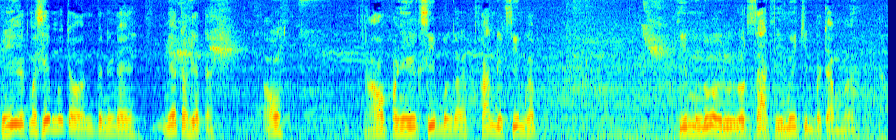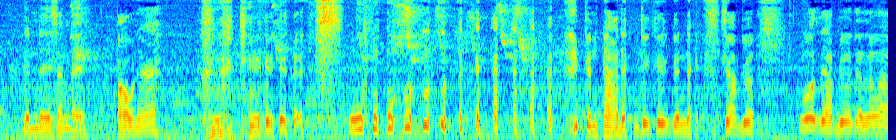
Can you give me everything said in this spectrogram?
มีอีกมาซิมดูเจ้ามันเป็นจังไดเมียเจ้าเฮ็ดน่ะเอาเอาไปอีกซิมเบิ่งกันพันอีกซิมครับทีมมึงดูรสชาติฝีมือกินประจำเลยเป็นใดสันใดเป่าเนี่ย จนหนาเด่นที่คืนเป็นใดเสียบอยู่โอ้เสียบอยู่แต่ละว่า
